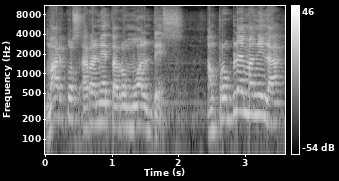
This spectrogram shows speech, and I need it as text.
Marcos Araneta Romualdez, ang problema nila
